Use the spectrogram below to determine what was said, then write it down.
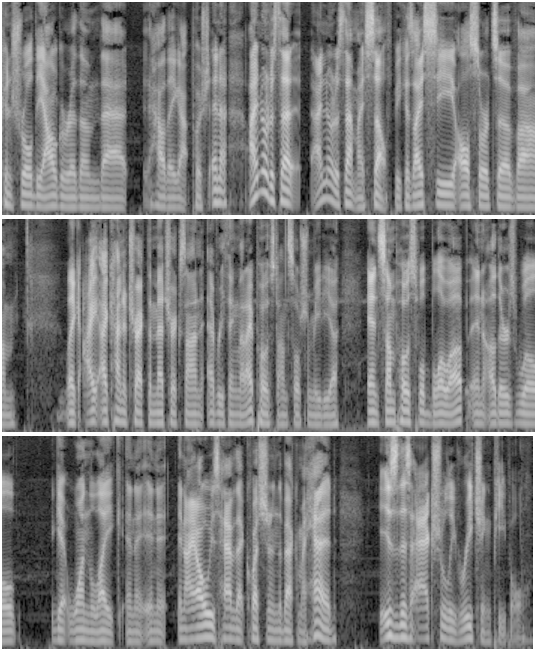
controlled the algorithm that how they got pushed, and I, I noticed that I noticed that myself because I see all sorts of um, like I, I kind of track the metrics on everything that I post on social media, and some posts will blow up and others will get one like, and it, and it, and I always have that question in the back of my head: Is this actually reaching people?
